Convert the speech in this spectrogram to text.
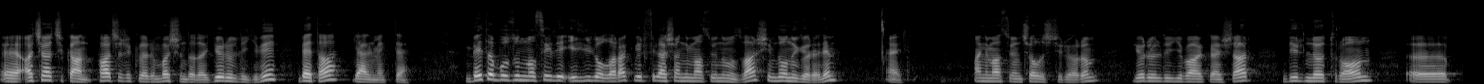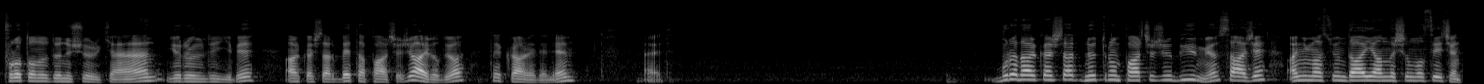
e, açığa çıkan parçacıkların başında da görüldüğü gibi beta gelmekte. Beta bozulması ile ilgili olarak bir flash animasyonumuz var. Şimdi onu görelim. Evet. Animasyonu çalıştırıyorum. Görüldüğü gibi arkadaşlar bir nötron e, protonu dönüşürken görüldüğü gibi arkadaşlar beta parçacığı ayrılıyor. Tekrar edelim. Evet. Burada arkadaşlar nötron parçacığı büyümüyor. Sadece animasyonun daha iyi anlaşılması için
